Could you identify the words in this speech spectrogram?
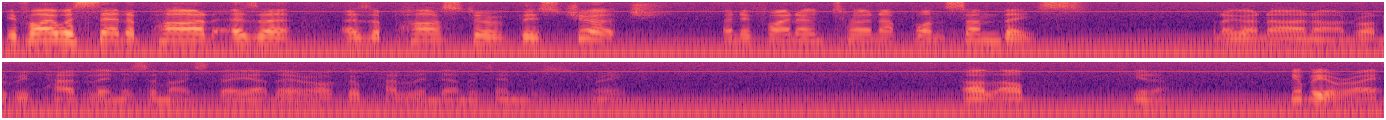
If I was set apart as a as a pastor of this church, and if I don't turn up on Sundays, and I go, no, no, I'd rather be paddling. It's a nice day out there. I'll go paddling down the Thames? I'll, I'll you know, you'll be all right.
